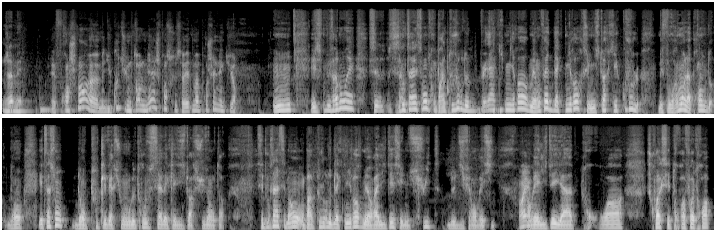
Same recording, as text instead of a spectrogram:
Jamais. Et franchement, euh, bah, du coup, tu me tentes bien et je pense que ça va être ma prochaine lecture. Mhm. Et c'est- mais vraiment, ouais, c'est c'est intéressant parce qu'on parle toujours de Black Mirror, mais en fait, Black Mirror, c'est une histoire qui est cool, mais il faut vraiment la prendre dans. Et de toute façon, dans toutes les versions, on le trouve, c'est avec les histoires suivantes. hein. C'est pour ça, c'est marrant, on parle toujours de Black Mirror, mais en réalité, c'est une suite de différents récits. Ouais. En réalité, il y a trois, je crois que c'est trois fois trois,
